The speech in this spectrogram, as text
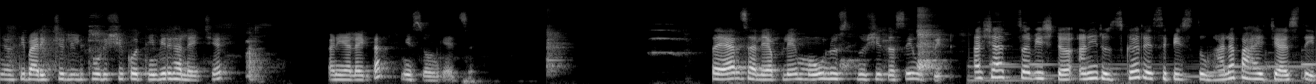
यावरती बारीक चिरलेली थोडीशी कोथिंबीर घालायची आणि याला एकदा मिसळून घ्यायचं तयार झाले आपले मऊ लुसलुशीत असे उपीट. अशा चविष्ट आणि रुचकर रेसिपीज तुम्हाला पाहायच्या असतील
